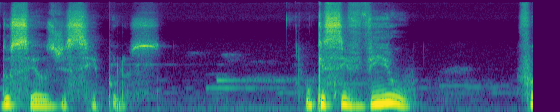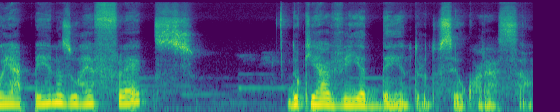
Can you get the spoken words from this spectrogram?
dos seus discípulos. O que se viu foi apenas o reflexo do que havia dentro do seu coração.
